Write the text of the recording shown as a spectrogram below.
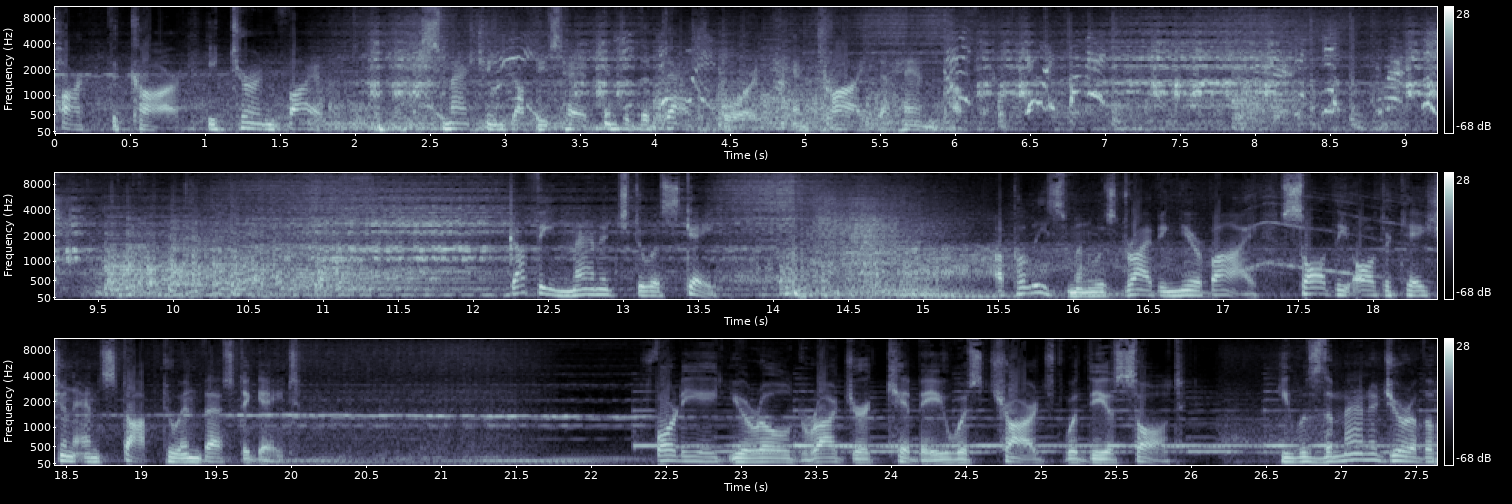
parked the car, he turned violent, smashing Guffey's head into the dashboard and tried to handcuff her. Guffey managed to escape. A policeman was driving nearby, saw the altercation, and stopped to investigate. 48 year old Roger Kibbe was charged with the assault. He was the manager of a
